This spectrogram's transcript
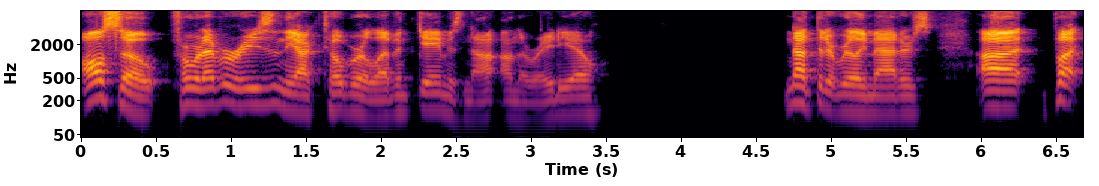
also, for whatever reason, the October 11th game is not on the radio. Not that it really matters. Uh, but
